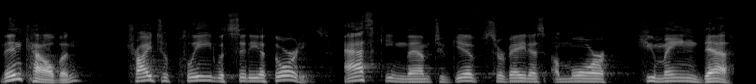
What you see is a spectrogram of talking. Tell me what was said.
Then Calvin tried to plead with city authorities, asking them to give Servetus a more humane death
